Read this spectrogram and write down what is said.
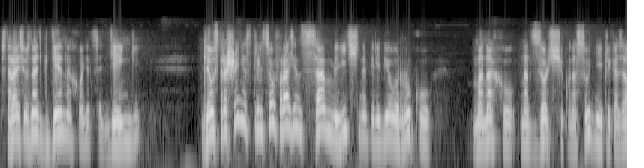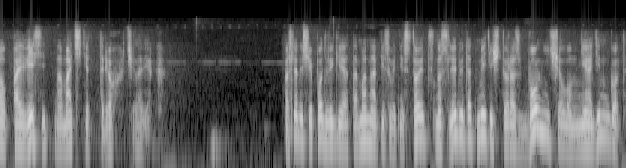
стараясь узнать, где находятся деньги. Для устрашения стрельцов Разин сам лично перебил руку монаху-надзорщику на судне и приказал повесить на мачте трех человек. Последующие подвиги атамана описывать не стоит, но следует отметить, что разбойничал он не один год.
